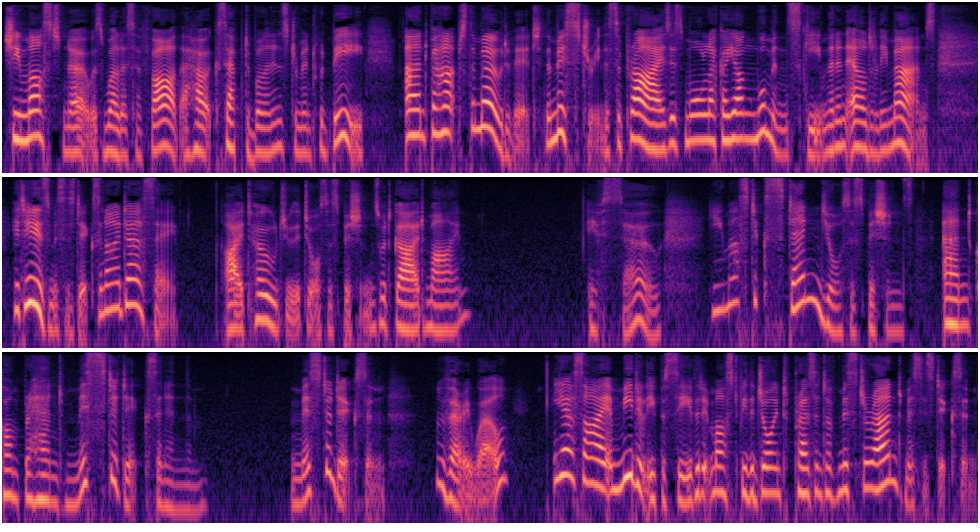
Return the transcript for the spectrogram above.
She must know, as well as her father, how acceptable an instrument would be; and perhaps the mode of it, the mystery, the surprise, is more like a young woman's scheme than an elderly man's. It is, Mrs. Dixon, I dare say. I told you that your suspicions would guide mine." "If so, you must extend your suspicions, and comprehend Mr. Dixon in them." "Mr. Dixon? Very well. Yes, I immediately perceive that it must be the joint present of Mr. and Mrs. Dixon.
